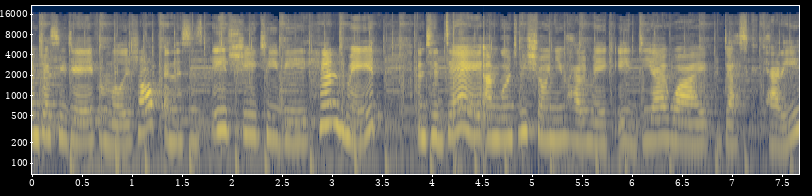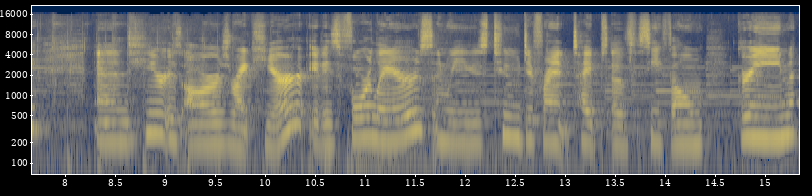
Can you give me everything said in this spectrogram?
I'm Jessie Jane from Lily Shop and this is HGTV Handmade and today I'm going to be showing you how to make a DIY desk caddy and here is ours right here. It is four layers and we use two different types of seafoam, green,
